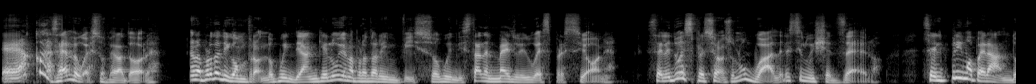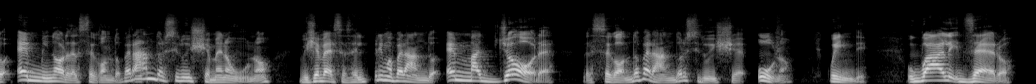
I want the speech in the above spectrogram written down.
E a cosa serve questo operatore? È un operatore di confronto, quindi anche lui è un operatore infisso, quindi sta nel mezzo di due espressioni. Se le due espressioni sono uguali, restituisce 0. Se il primo operando è minore del secondo operando, restituisce meno 1. Viceversa, se il primo operando è maggiore del secondo operando, restituisce 1. Quindi, uguali 0.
